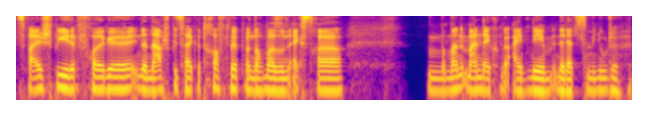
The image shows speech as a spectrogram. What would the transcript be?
zwei Spielen in Folge in der Nachspielzeit getroffen, wird man nochmal so ein extra Mann Manndeckung einnehmen in der letzten Minute.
